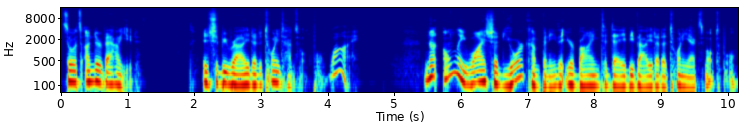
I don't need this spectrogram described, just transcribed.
So it's undervalued. It should be valued at a 20 times multiple. Why? Not only why should your company that you're buying today be valued at a 20x multiple,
